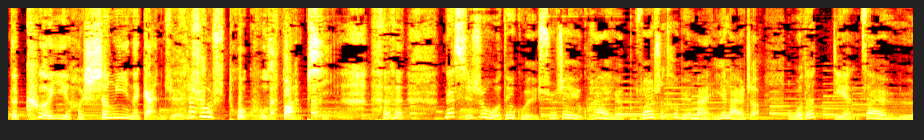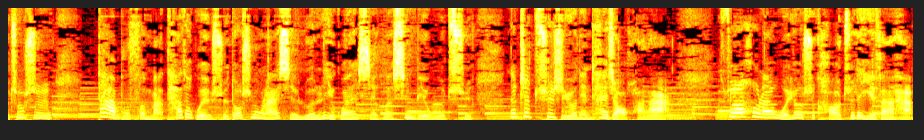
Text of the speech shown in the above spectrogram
的刻意和生硬的感觉，这就是脱裤子放屁。那其实我对鬼畜这一块也不算是特别满意来着，我的点在于就是。大部分嘛，他的鬼畜都是用来写伦理关系和性别误区，那这确实有点太狡猾啦。虽然后来我又去考据了一番哈，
